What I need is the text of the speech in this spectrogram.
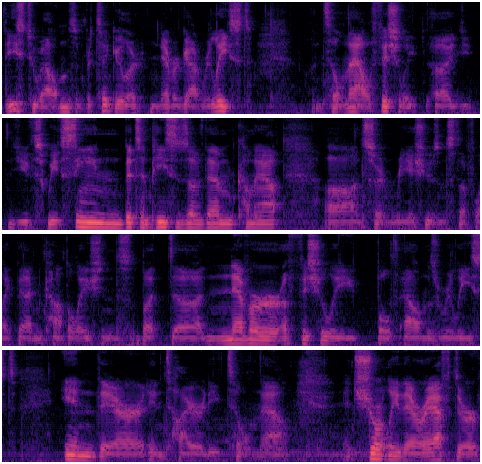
these two albums in particular, never got released until now officially. Uh, you, we've seen bits and pieces of them come out uh, on certain reissues and stuff like that and compilations, but uh, never officially both albums released in their entirety till now. And shortly thereafter,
